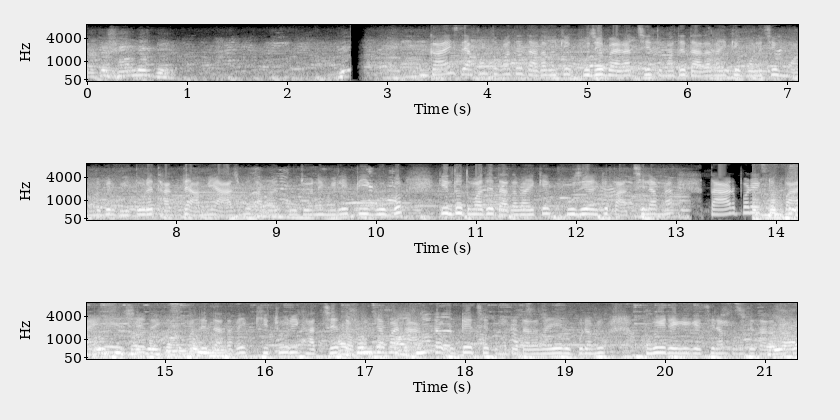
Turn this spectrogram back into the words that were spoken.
একটু সন্দেশ দে গাইস এখন তোমাদের দাদাভাইকে খুঁজে বেড়াচ্ছি। তোমাদের দাদাভাইকে বলেছি, মণ্ডপের ভিতরে থাকতে। আমি আসব, তারপরে দুজনে মিলে পি ঘুরবো। কিন্তু তোমাদের দাদাভাইকে খুঁজে আর কি পাচ্ছিলাম না। তারপরে একটু বাইরে এসে দেখি, তোমাদের দাদাভাই খিচুড়ি খাচ্ছে। তখন যে আমার নাকটা উঠেছে, তোমাদের দাদাভাইয়ের উপরে আমি খুবই রেগে গেছিলাম। তোমাদের দাদাভাইকে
